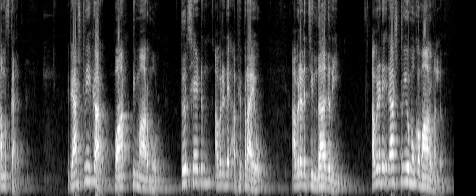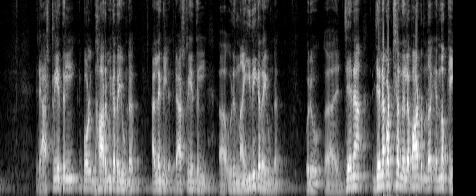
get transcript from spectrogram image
നമസ്കാരം. രാഷ്ട്രീയക്കാർ പാർട്ടി മാറുമ്പോൾ തീർച്ചയായിട്ടും അവരുടെ അഭിപ്രായവും അവരുടെ ചിന്താഗതിയും അവരുടെ രാഷ്ട്രീയവുമൊക്കെ മാറുമല്ലോ. രാഷ്ട്രീയത്തിൽ ഇപ്പോൾ ധാർമ്മികതയുണ്ട് അല്ലെങ്കിൽ രാഷ്ട്രീയത്തിൽ ഒരു നൈതികതയുണ്ട് ഒരു ജന ജനപക്ഷ നിലപാടുണ്ട് എന്നൊക്കെ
